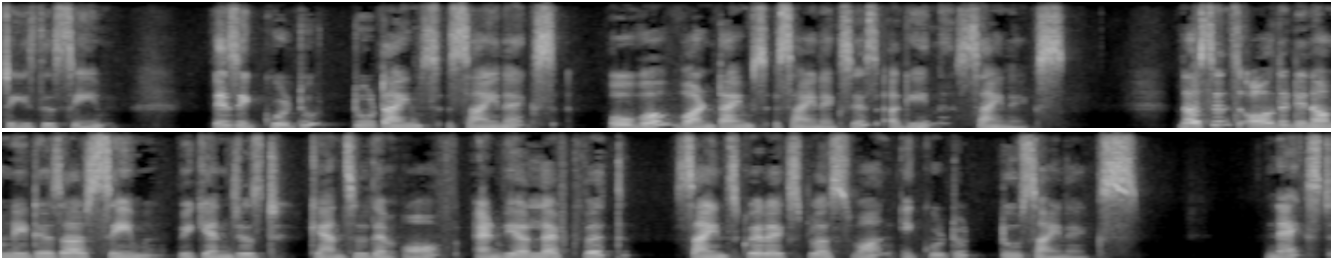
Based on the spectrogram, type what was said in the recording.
stays the same is equal to 2 times sine x over 1 times sine x is again sine x. Now since all the denominators are same, we can just cancel them off and we are left with sine square x plus 1 equal to 2 sine x. Next,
